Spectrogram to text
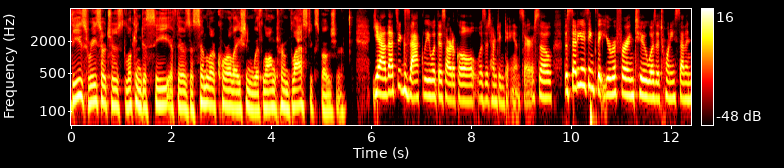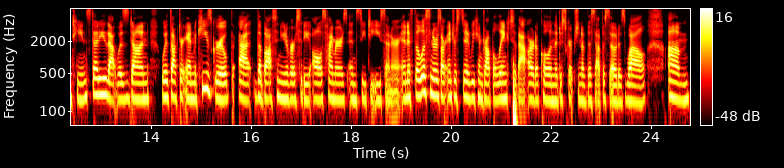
these researchers looking to see if there's a similar correlation with long term blast exposure? Yeah, that's exactly what this article was attempting to answer. So, the study I think that you're referring to was a 2017 study that was done with Dr. Anne McKee's group at the Boston University Alzheimer's and CTE Center. And if the listeners are interested, we can drop a link to that article in the description of this episode as well. Um,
